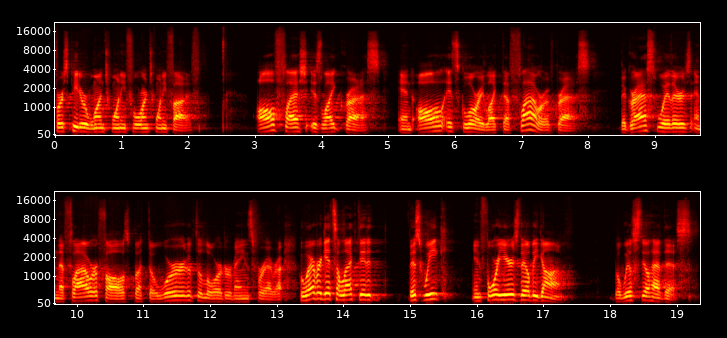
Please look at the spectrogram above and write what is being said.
1 Peter 1 24 and 25. All flesh is like grass, and all its glory like the flower of grass. The grass withers and the flower falls, but the word of the Lord remains forever. Whoever gets elected this week, in four years, they'll be gone but we'll still have this.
